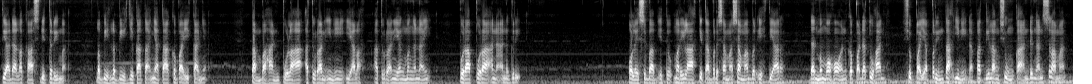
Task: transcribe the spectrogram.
tiada lekas diterima, lebih-lebih jika tak nyata kebaikannya. Tambahan pula aturan ini ialah aturan yang mengenai pura-pura anak negeri oleh sebab itu, marilah kita bersama-sama berikhtiar dan memohon kepada Tuhan supaya perintah ini dapat dilangsungkan dengan selamat.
